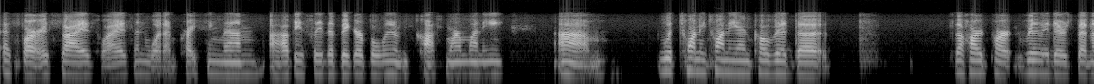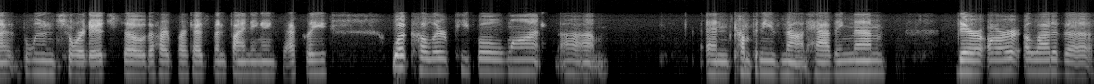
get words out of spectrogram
as far as size wise and what I'm pricing them. Obviously, the bigger balloons cost more money. Um, with 2020 and COVID, the the hard part really there's been a balloon shortage, so the hard part has been finding exactly what color people want. Um, and companies not having them. There are a lot of the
